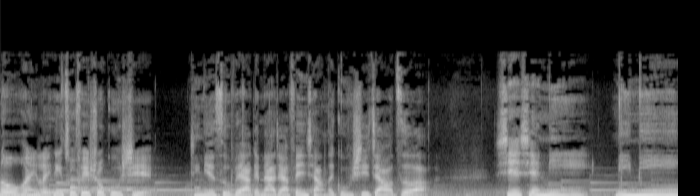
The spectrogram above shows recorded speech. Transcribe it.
Hello，欢迎来听苏菲说故事。今天苏菲要跟大家分享的故事叫做《谢谢你，咪咪》。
